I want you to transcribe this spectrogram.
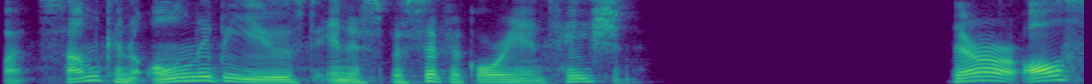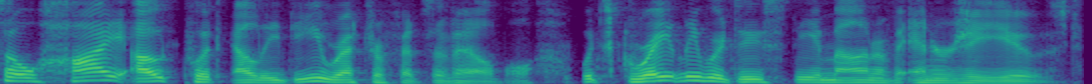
but some can only be used in a specific orientation. There are also high output LED retrofits available, which greatly reduce the amount of energy used.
